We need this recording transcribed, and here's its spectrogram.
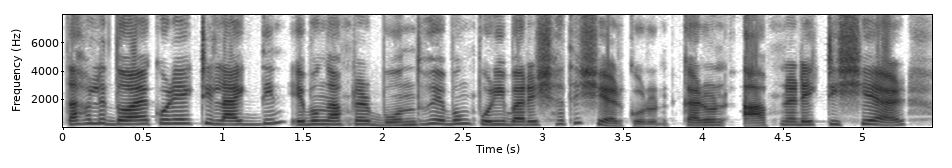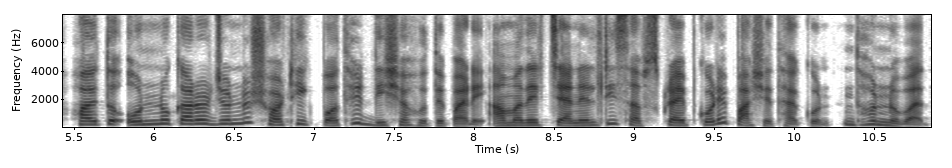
তাহলে দয়া করে একটি লাইক দিন এবং আপনার বন্ধু এবং পরিবারের সাথে শেয়ার করুন। কারণ আপনার একটি শেয়ার হয়তো অন্য কারোর জন্য সঠিক পথের দিশা হতে পারে। আমাদের চ্যানেলটি সাবস্ক্রাইব করে পাশে থাকুন। ধন্যবাদ।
